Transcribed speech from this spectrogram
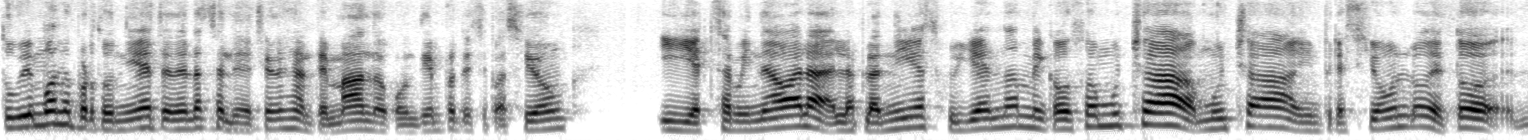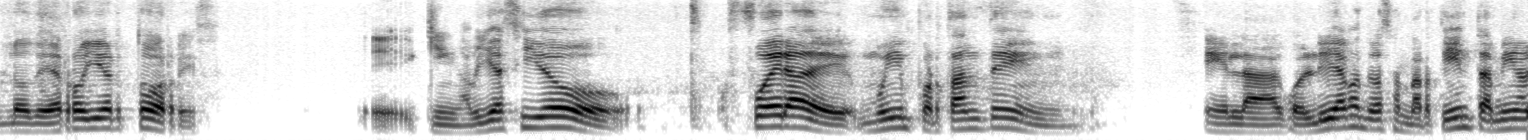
tuvimos la oportunidad de tener las alineaciones de antemano, con tiempo de anticipación, y examinaba la, planilla suyana, me causó mucha, mucha impresión lo de, lo de Roger Torres, eh, quien había sido fuera de muy importante en, en la golía contra San Martín, también ha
